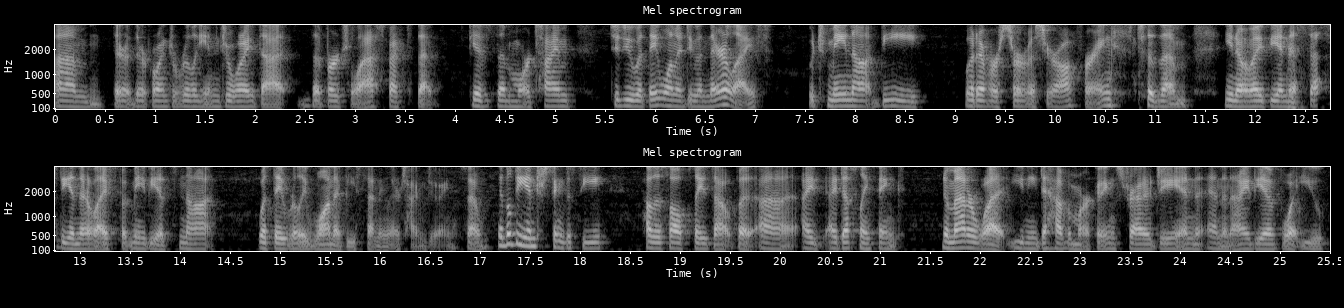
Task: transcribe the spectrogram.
Um, they're they're going to really enjoy that the virtual aspect that gives them more time to do what they want to do in their life, which may not be whatever service you're offering to them. You know, it might be a necessity in their life, but maybe it's not what they really want to be spending their time doing. So it'll be interesting to see how this all plays out. But uh, I, I definitely think no matter what, you need to have a marketing strategy and, and an idea of what you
